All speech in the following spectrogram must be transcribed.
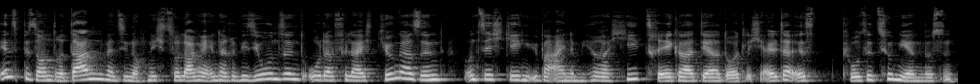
Insbesondere dann, wenn sie noch nicht so lange in der Revision sind oder vielleicht jünger sind und sich gegenüber einem Hierarchieträger, der deutlich älter ist, positionieren müssen.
